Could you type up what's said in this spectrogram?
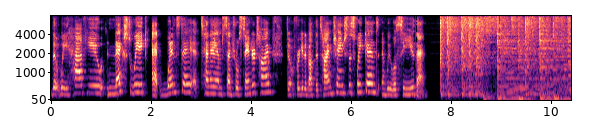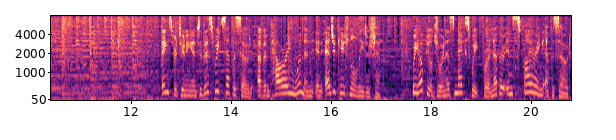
that we have you next week at Wednesday at 10 a.m. Central Standard Time. Don't forget about the time change this weekend, and we will see you then. Thanks for tuning in to this week's episode of Empowering Women in Educational Leadership. We hope you'll join us next week for another inspiring episode.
